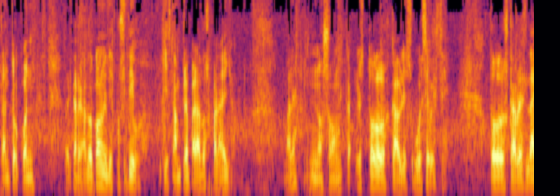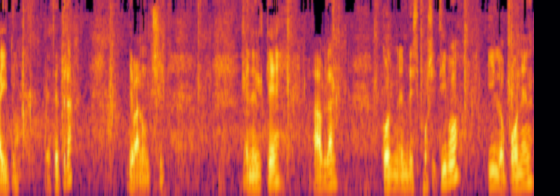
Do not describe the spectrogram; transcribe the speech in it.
tanto con el cargador como con el dispositivo y están preparados para ello, ¿vale? No son todos los cables USB-C, todos los cables Lightning, etcétera, llevan un chip en el que hablan con el dispositivo y lo ponen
